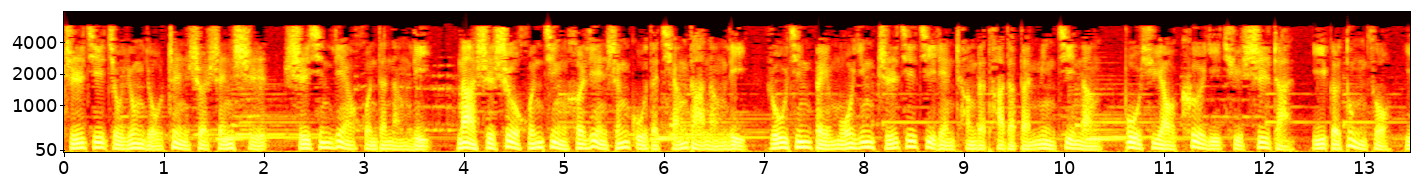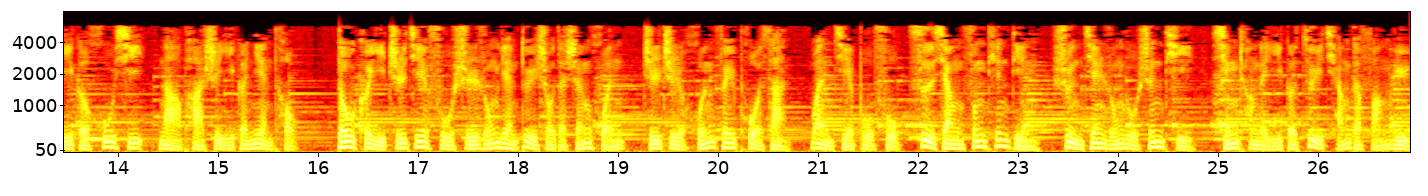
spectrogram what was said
直接就拥有震慑神识、实心炼魂的能力。那是摄魂镜和炼神骨的强大能力，如今被魔婴直接祭炼成了他的本命技能，不需要刻意去施展，一个动作，一个呼吸，哪怕是一个念头。都可以直接腐蚀熔炼对手的神魂，直至魂飞魄散，万劫不复。四象封天鼎瞬间融入身体，形成了一个最强的防御。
